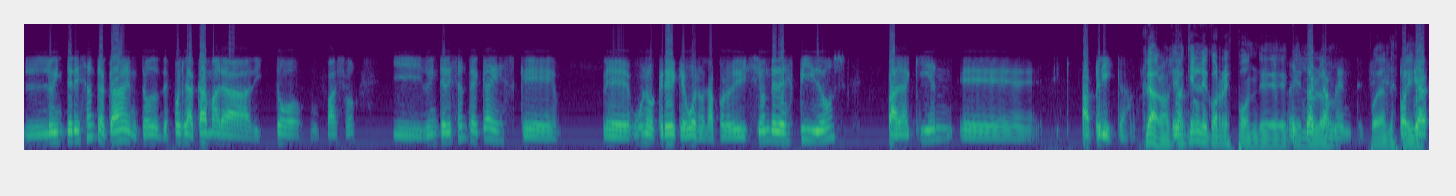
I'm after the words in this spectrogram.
lo interesante acá en todo, después la Cámara dictó un fallo y lo interesante acá es que eh, uno cree que bueno, la prohibición de despidos para quién eh, aplica. Claro, ¿a, quién le corresponde que Exactamente. no lo puedan despedir? Porque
